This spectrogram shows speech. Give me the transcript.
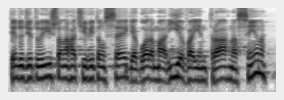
Tendo dito isto, a narrativa então segue. Agora Maria vai entrar na cena.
